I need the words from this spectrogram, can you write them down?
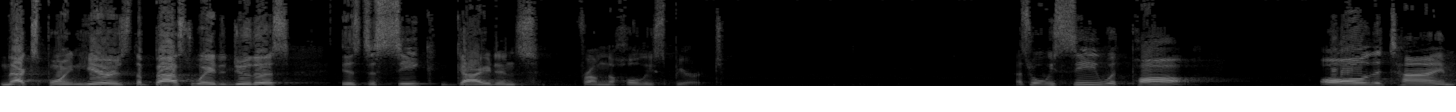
Next point here is the best way to do this is to seek guidance from the Holy Spirit. That's what we see with Paul all the time,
